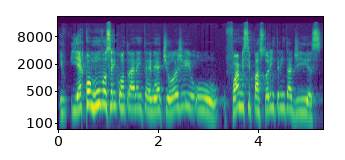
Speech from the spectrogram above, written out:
E, e, é comum você encontrar na internet hoje o forme-se pastor em 30 dias,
